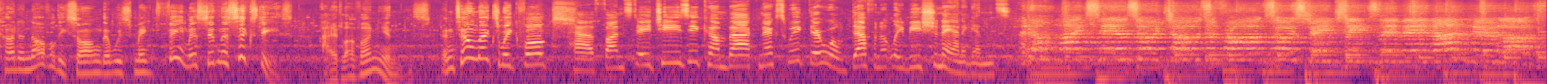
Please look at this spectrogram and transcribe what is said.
cut a novelty song that was made famous in the 60s. I love onions. Until next week, folks. Have fun, stay cheesy. Come back next week. There will definitely be shenanigans. I don't like snails or toads or frogs or strange things living under logs,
